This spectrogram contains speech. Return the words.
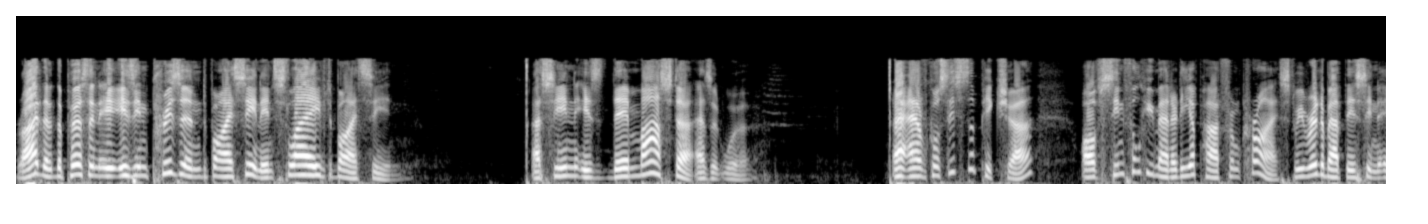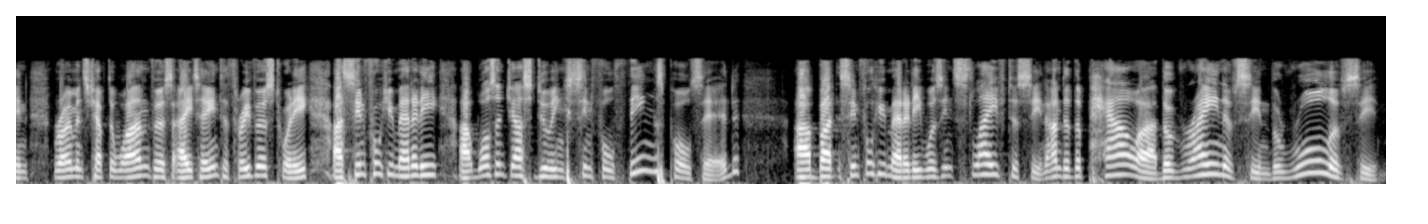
Right, the, the person is imprisoned by sin, enslaved by sin. A sin is their master, as it were. And of course, this is a picture of sinful humanity apart from Christ. We read about this in, in Romans chapter 1, verse 18 to 3, verse 20. Uh, sinful humanity uh, wasn't just doing sinful things, Paul said, uh, but sinful humanity was enslaved to sin, under the power, the reign of sin, the rule of sin.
